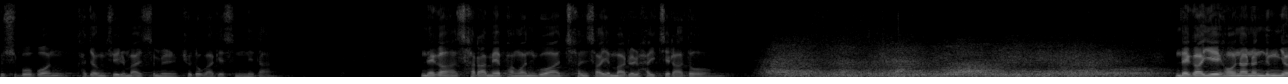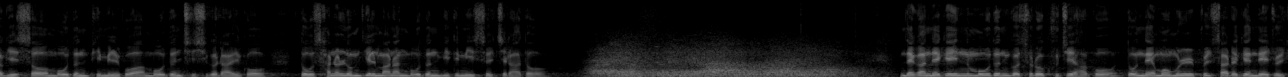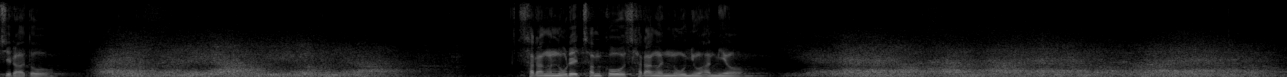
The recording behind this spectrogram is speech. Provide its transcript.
교동문 95번 가정주일 말씀을 교독하겠습니다. 내가 사람의 방언과 천사의 말을 할지라도 내가 예언하는 능력이 있어 모든 비밀과 모든 지식을 알고 또 산을 넘길 만한 모든 믿음이 있을지라도 내가 내게 있는 모든 것으로 구제하고 또 내 몸을 불사르게 내줄지라도 사랑은 오래 참고 사랑은 온유하며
